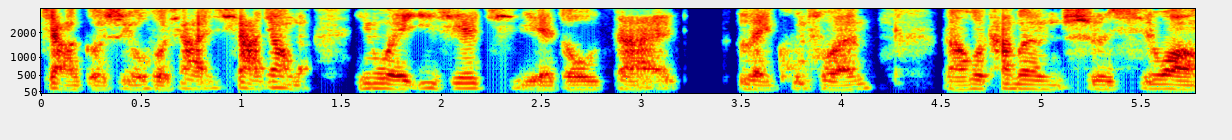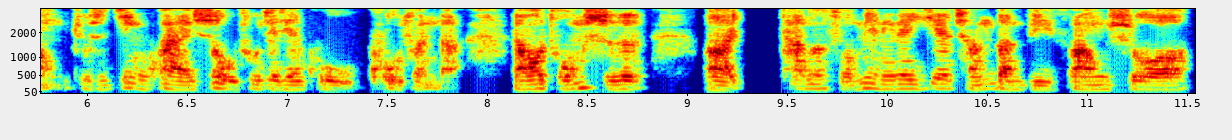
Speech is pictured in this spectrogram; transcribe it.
价格是有所下下降的，因为一些企业都在累库存，然后他们是希望就是尽快售出这些库库存的，然后同时呃，他们所面临的一些成本，比方说。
